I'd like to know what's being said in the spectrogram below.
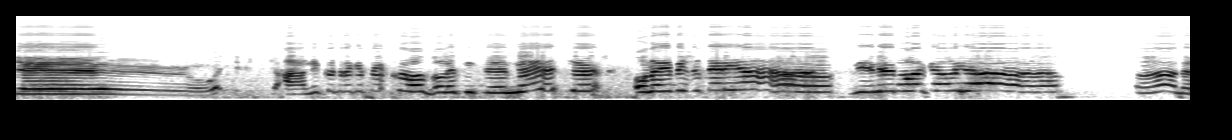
Će. A niko drage peko voletite neće, ona je bižuterija, nije ne plakao ja. A, ne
